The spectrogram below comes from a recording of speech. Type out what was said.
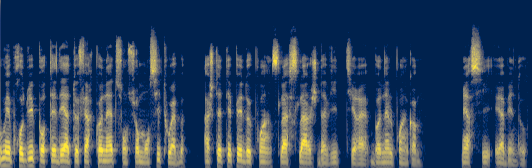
Tous mes produits pour t'aider à te faire connaître sont sur mon site web http david-bonnel.com. Merci et à bientôt.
